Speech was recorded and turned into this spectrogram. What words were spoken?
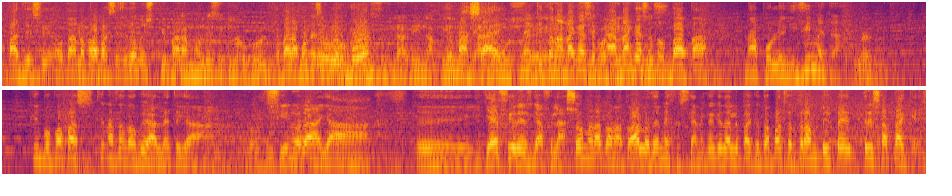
απάντηση. Όταν Και ο πα- Πάπας της Ρώμη Και παραμονές εκλογών. και παραμονές Δεν το εκλογών μάσε Δηλαδή να πει δεν για μασάει. λόγους, Ναι, και τον ε, ανάγκασε, ψηφοθετικούς. ανάγκασε τον Πάπα να απολογηθεί μετά. Βέβαια. Είπε ο Πάπας, τι είναι αυτά τα οποία λέτε για σύνορα, για ε, γέφυρες, για φυλασσόμενα, το ένα το άλλο, δεν είναι χριστιανικά κτλ. Και το απάντησε ο Τραμπ, του είπε τρεις ατάκες.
